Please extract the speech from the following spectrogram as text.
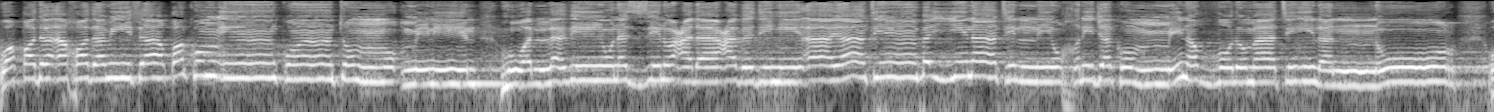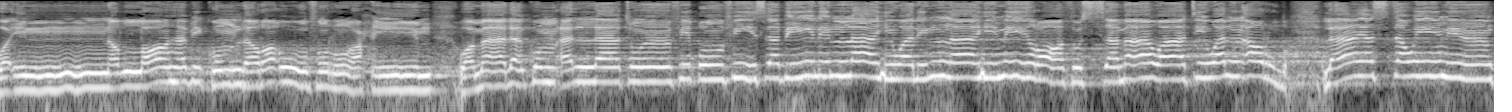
وقد أخذ ميثاقكم إن كنتم مؤمنين. هو الذي ينزل على عبده آيات بينات ليخرجكم من الظلمات إلى النور. وإن الله بكم لرؤوف رحيم. وما لكم ألا تنفقوا في سبيل الله ولله ميراث السماوات والأرض. لا يستوي منكم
